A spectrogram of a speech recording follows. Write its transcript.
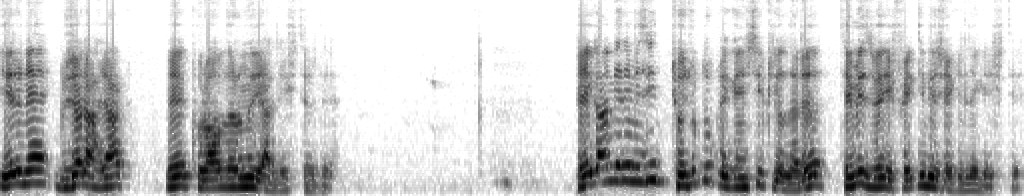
yerine güzel ahlak ve kurallarını yerleştirdi. Peygamberimizin çocukluk ve gençlik yılları temiz ve iffetli bir şekilde geçti.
